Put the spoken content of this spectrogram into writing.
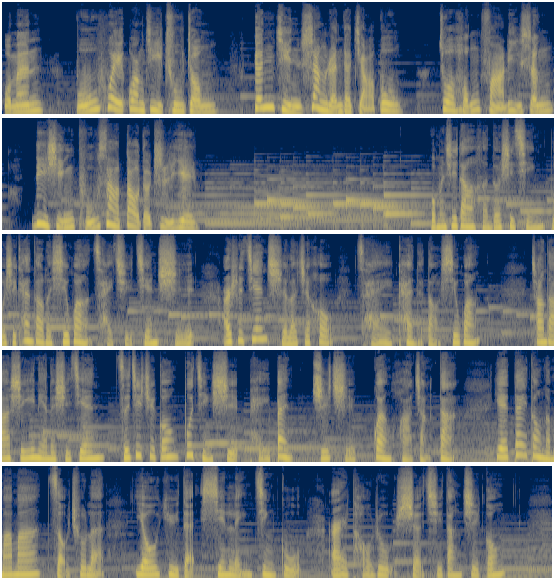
我们不会忘记初衷，跟紧上人的脚步，做弘法利生、力行菩萨道的志业。我们知道很多事情不是看到了希望才去坚持，而是坚持了之后才看得到希望。长达十一年的时间，慈济志工不仅是陪伴支持冠化长大，也带动了妈妈走出了忧郁的心灵禁锢，而投入社区当志工。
